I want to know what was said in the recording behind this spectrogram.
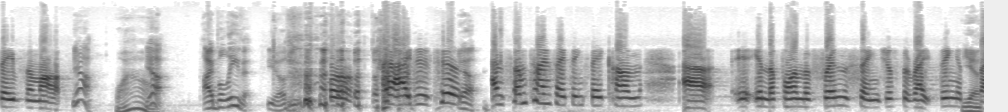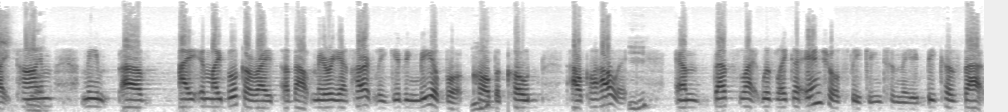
saved them all. Yeah. Wow. Yeah. I believe it, you know. I do too. Yeah. And sometimes I think they come uh, in the form of friends saying just the right thing at Yes. the right time. I mean, uh, I in my book I write about Mariette Hartley giving me a book Mm-hmm. called The Code Alcoholic, and that's like was like an angel speaking to me because that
